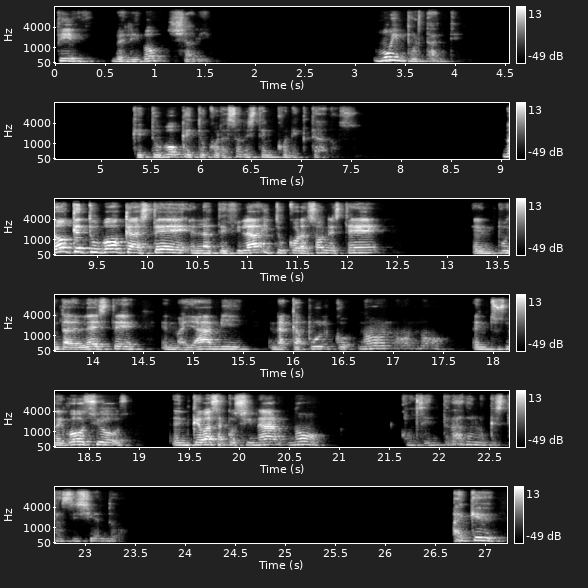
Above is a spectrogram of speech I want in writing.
Piv belibo shavi. Muy importante que tu boca y tu corazón estén conectados. No que tu boca esté en la tefilá y tu corazón esté en Punta del Este, en Miami, en Acapulco. No, no, no. En tus negocios, en qué vas a cocinar. No concentrado en lo que estás diciendo. Hay que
